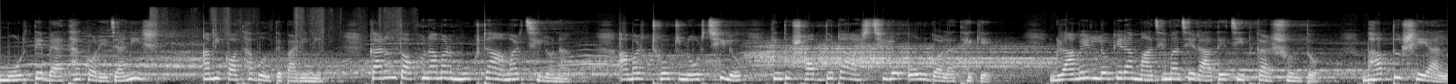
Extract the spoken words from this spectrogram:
মরতে ব্যথা করে, জানিস? আমি কথা বলতে পারিনি। কারণ তখন আমার মুখটা আমার ছিল না। আমার ঠোঁট নড়ছিল, কিন্তু শব্দটা আসছিল ওর গলা থেকে। গ্রামের লোকেরা মাঝে মাঝে রাতে চিৎকার শুনত। ভাবত, শেয়াল।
